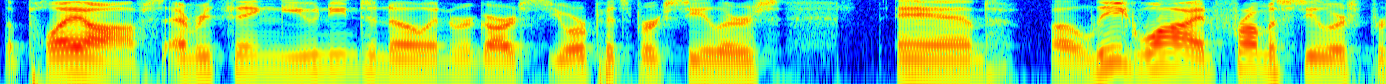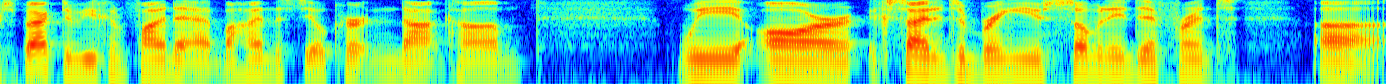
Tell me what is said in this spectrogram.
the playoffs, everything you need to know in regards to your Pittsburgh Steelers and uh, league wide from a Steelers perspective, you can find it at behindthesteelcurtain.com. We are excited to bring you so many different uh,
